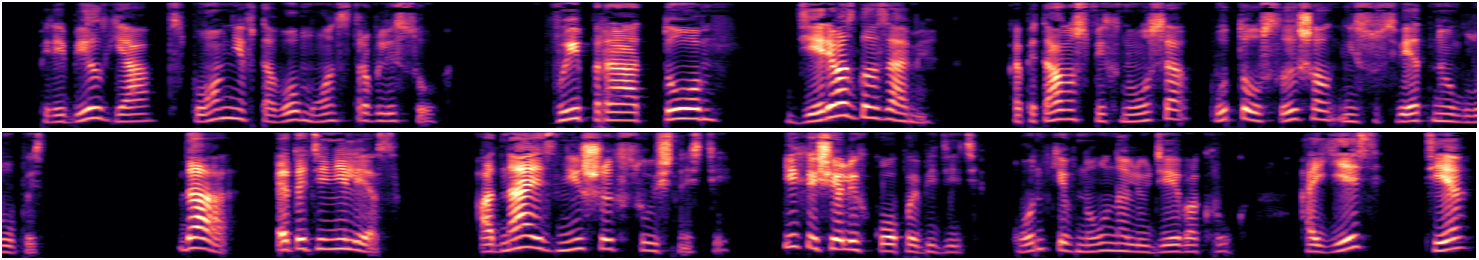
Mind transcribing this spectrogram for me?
– перебил я, вспомнив того монстра в лесу. «Вы про то дерево с глазами?» Капитан усмехнулся, будто услышал несусветную глупость. «Да, это тенелес. Одна из низших сущностей. Их еще легко победить». Он кивнул на людей вокруг. «А есть те,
